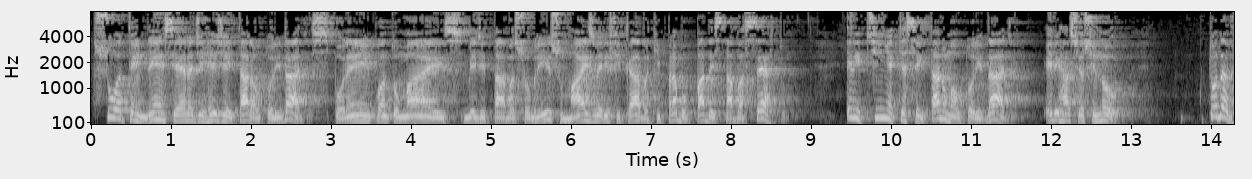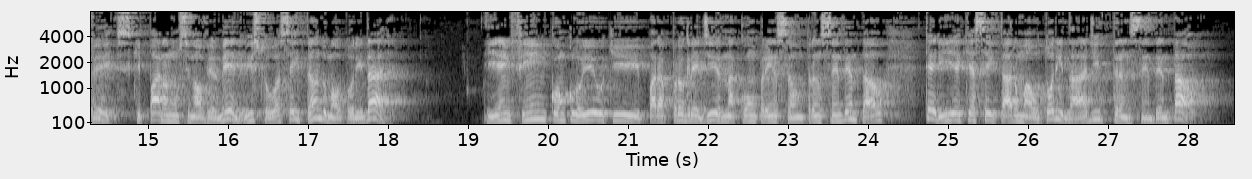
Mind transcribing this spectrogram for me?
Sua tendência era de rejeitar autoridades, porém, quanto mais meditava sobre isso, mais verificava que Prabhupada estava certo. Ele tinha que aceitar uma autoridade. Ele raciocinou: toda vez que paro num sinal vermelho, estou aceitando uma autoridade. E enfim concluiu que, para progredir na compreensão transcendental, teria que aceitar uma autoridade transcendental.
